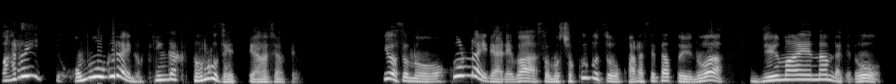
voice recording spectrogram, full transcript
悪いって思うぐらいの金額取ろうぜって話なんですよ。要はその、本来であれば、その植物を枯らせたというのは10万円なんだけど、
